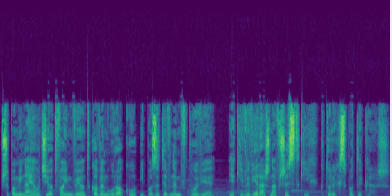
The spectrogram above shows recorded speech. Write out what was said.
Przypominają Ci o Twoim wyjątkowym uroku i pozytywnym wpływie, jaki wywierasz na wszystkich, których spotykasz.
